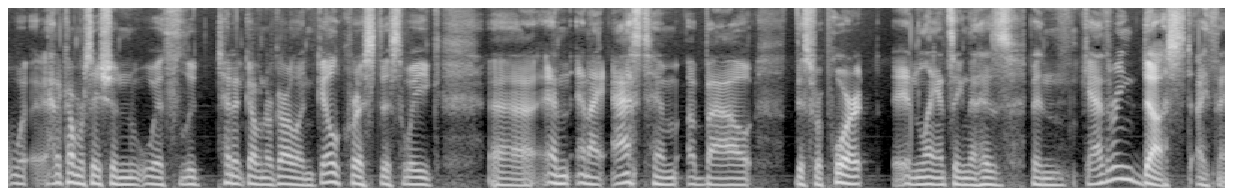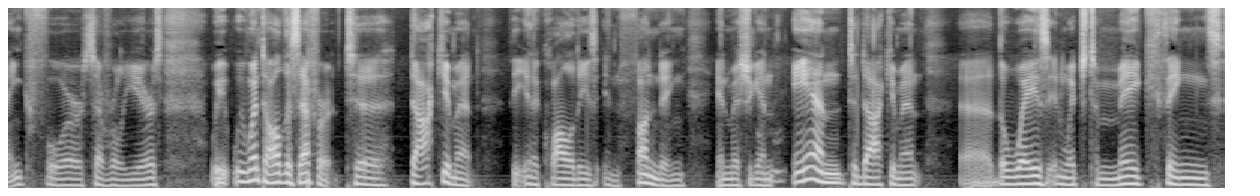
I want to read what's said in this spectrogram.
W- had a conversation with Lieutenant Governor Garland Gilchrist this week, uh, and and I asked him about this report in Lansing that has been gathering dust, I think, for several years. We, we went to all this effort to document the inequalities in funding in Michigan mm-hmm. and to document uh, the ways in which to make things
